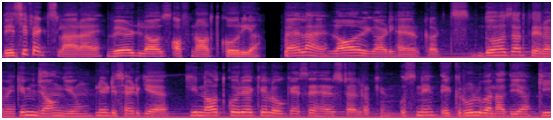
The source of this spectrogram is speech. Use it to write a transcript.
देसी फैक्ट्स ला रहा है world laws of North Korea पहला है लॉ रिगार्डिंग हेयर कट्स 2013 में किम जोंग यूंग ने डिसाइड किया कि नॉर्थ कोरिया के लोग कैसे हेयर स्टाइल रखें। उसने एक रूल बना दिया कि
